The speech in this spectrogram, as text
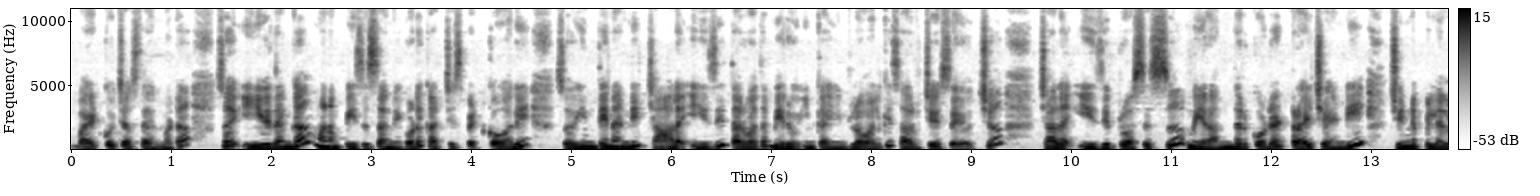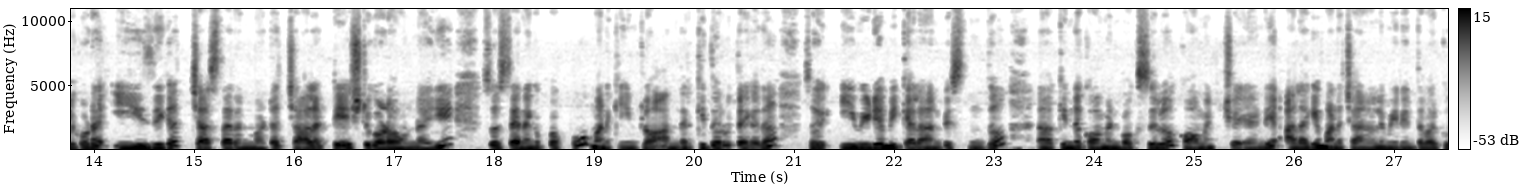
బయటకు వచ్చేస్తాయి అనమాట సో ఈ విధంగా మనం పీసెస్ అన్నీ కూడా కట్ చేసి పెట్టుకోవాలి. సో ఇంతేనండి. చాలా ఈజీ తర్వాత మీరు ఇంకా ఇంట్లో వాళ్ళకి సర్వ్ చేసేయచ్చు. చాలా ఈజీ ప్రాసెస్ మీరందరు కూడా ట్రై చేయండి. చిన్నపిల్లలు కూడా ఈజీగా చేస్తారనమాట చాలా టేస్ట్ కూడా ఉన్నాయి. సో శనగపప్పు మనకి ఇంట్లో అందరికీ దొరుకుతాయి కదా. సో ఈ వీడియో మీకు ఎలా అనిపిస్తుందో కింద కామెంట్ బాక్స్లో కామెంట్ చేయండి. అలాగే మన ఛానల్ని మీరు ఇంతవరకు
